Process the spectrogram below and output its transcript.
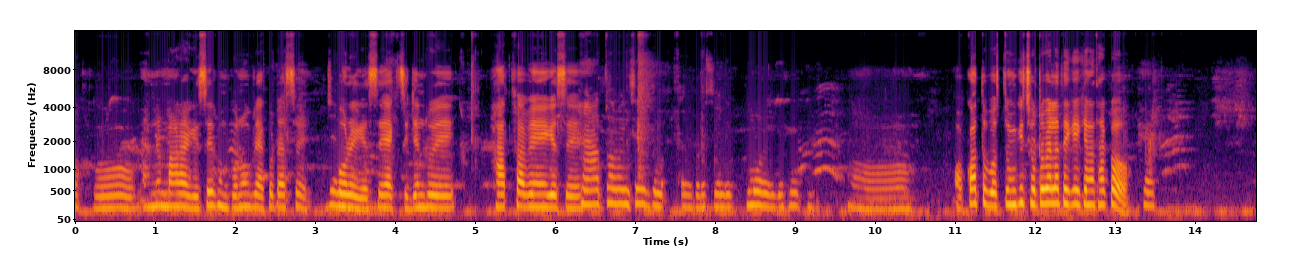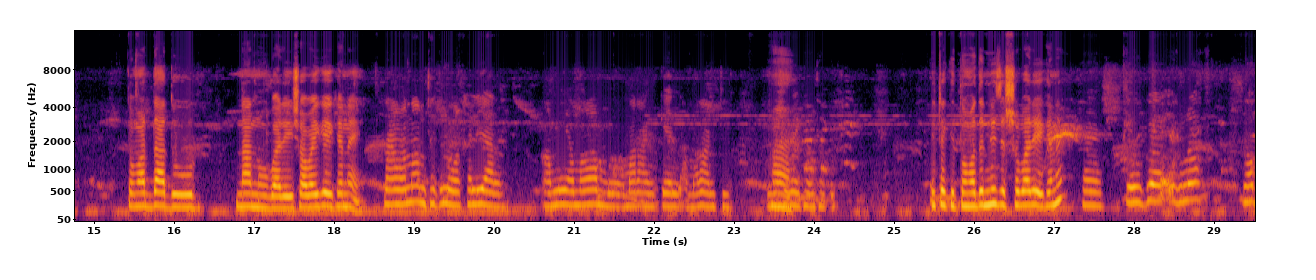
ওহো এমনি মারা গেছে এরকম কোনো রেকর্ড আছে? পড়ে গেছে অ্যাক্সিডেন্ট হয়ে হাত পা ভেঙে গেছে? হ্যাঁ হাত পা ভাঙছে মরে গেছে। ও ও, কত বছর তুমি কি ছোটবেলা থেকে এখানে থাকো? হ্যাঁ। তোমার দাদুর নানু বাড়ি সবাইকে এখানে? না আমার নাম থাকে নোয়াখালী আর আমি আমার আম্মু আমার আঙ্কেল আমার আন্টি আমরা হ্যাঁ। সবাই এখানে থাকি। এটা কি তোমাদের নিজস্ব বাড়ি এখানে? হ্যাঁ কেউ কেউ এগুলো সব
